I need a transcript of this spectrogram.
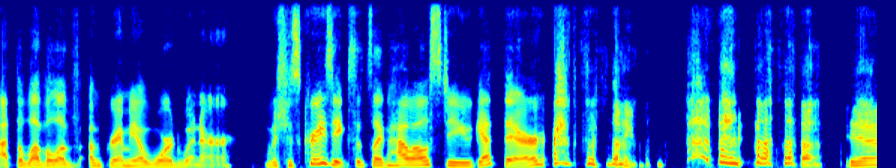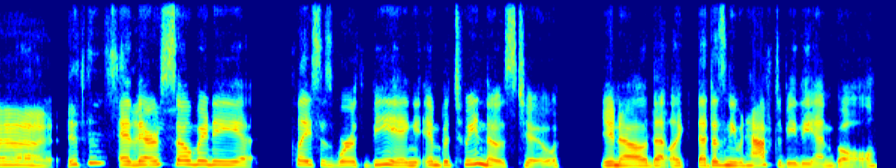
at the level of a Grammy Award winner, which is crazy because it's like, how else do you get there? Yeah, it's insane. and there are so many places worth being in between those two, you know, that like that doesn't even have to be the end goal.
